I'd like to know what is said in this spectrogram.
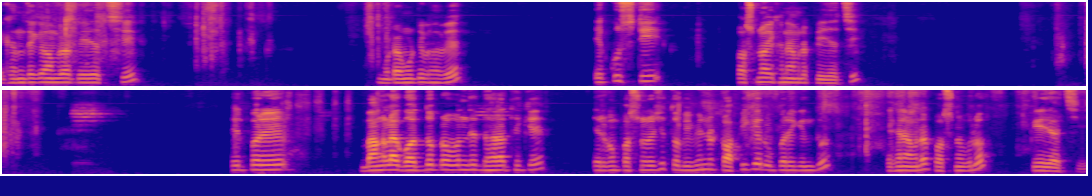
এখান থেকে আমরা পেয়ে যাচ্ছি। মোটামুটিভাবে একুশটি প্রশ্ন এখানে আমরা পেয়ে যাচ্ছি। এরপরে বাংলা গদ্য প্রবন্ধের ধারা থেকে এরকম প্রশ্ন রয়েছে, তো বিভিন্ন টপিকের উপরে কিন্তু এখানে আমরা প্রশ্নগুলো পেয়ে যাচ্ছি।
